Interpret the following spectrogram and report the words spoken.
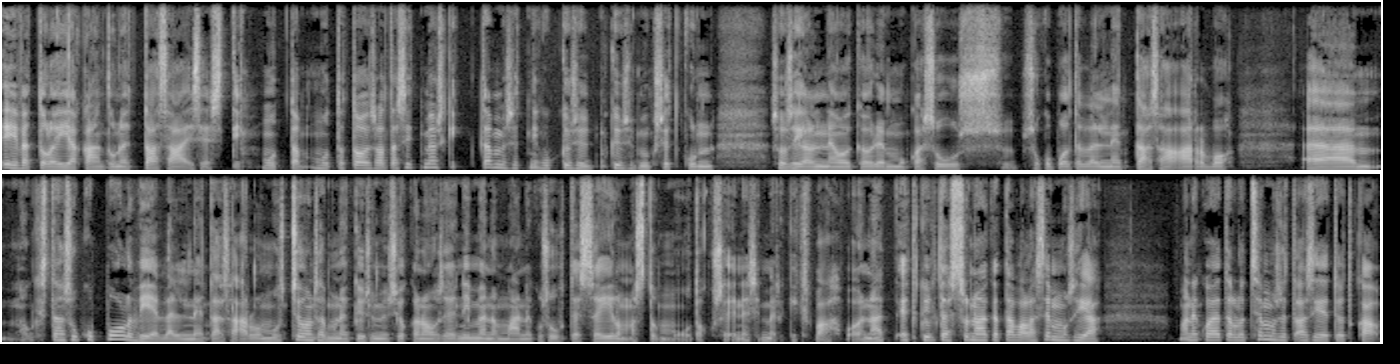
eivät ole jakaantuneet tasaisesti, mutta, mutta toisaalta sitten myöskin tämmöiset niin kysy, kysymykset kuin sosiaalinen oikeudenmukaisuus, sukupuolten välinen tasa-arvo, Ähm, oikeastaan sukupolvien välinen tasa-arvo. Minusta se on sellainen kysymys, joka nousee nimenomaan niin kuin suhteessa ilmastonmuutokseen esimerkiksi vahvoina. Että et kyllä tässä on aika tavalla semmoisia, mä olen niin ajatellut, että semmoiset asiat, jotka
